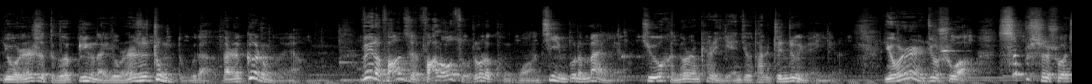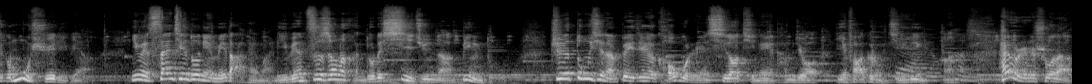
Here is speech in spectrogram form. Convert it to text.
有人是得病的，有人是中毒的，反正各种各样。为了防止法老诅咒的恐慌进一步的蔓延，就有很多人开始研究它的真正原因了。有的人就说啊，是不是说这个墓穴里边啊，因为三千多年没打开嘛，里边滋生了很多的细菌啊、病毒，这些东西呢被这个考古的人吸到体内，他们就要引发各种疾病啊。还有人说呢，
